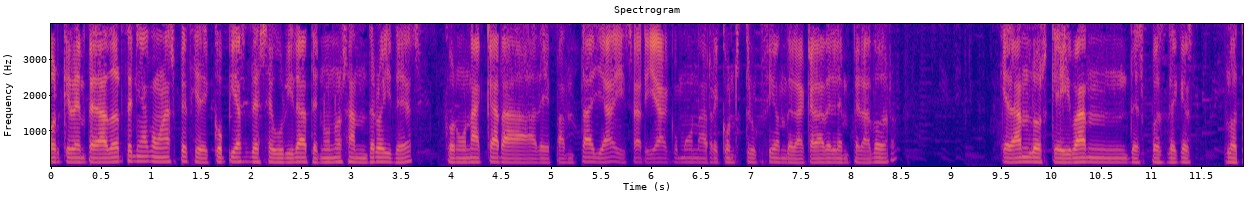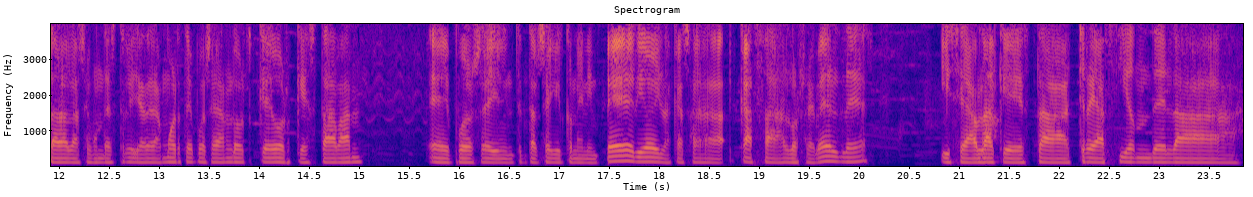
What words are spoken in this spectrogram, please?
Porque el emperador tenía como una especie de copias de seguridad en unos androides con una cara de pantalla y sería como una reconstrucción de la cara del emperador. que eran los que iban después de que explotara la segunda estrella de la muerte, pues eran los que orquestaban eh, pues eh, intentar seguir con el imperio y la casa, caza a los rebeldes. Y se habla que esta creación de la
